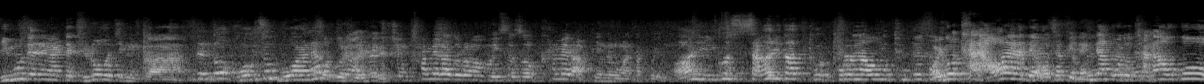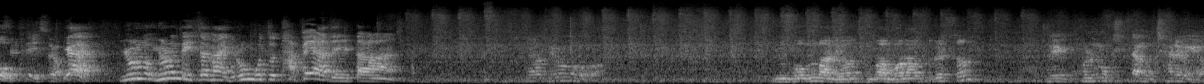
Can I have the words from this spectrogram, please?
리모델링 할때 더러워지니까. 근데 너 거기서 뭐 하냐? 지금 카메라 돌아가고 있어서 카메라 앞에 있는 것만 닦고 있는 아니 이거 싸가리 다 도, 돌아 나오면 텐데. 어 이거 다 나와야 돼. 어차피 냉장고도 다 나오고. 쓸데 있어요. 야 요런 요런 데 있잖아. 이런 것도 다 빼야 돼 일단. 안녕하세요. 뭔 말이야? 누가 뭐라고 그랬어? 저희 골목 식당 촬영이요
